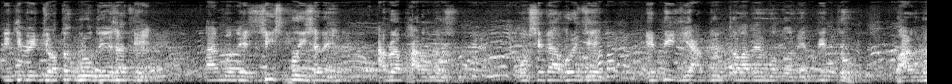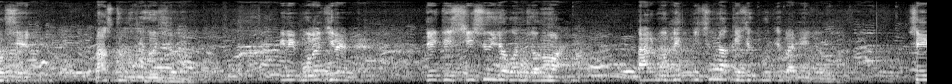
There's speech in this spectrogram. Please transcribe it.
পৃথিবীর যতগুলো দেশ আছে, তার মধ্যে সিক্স পজিশনে আমরা ভারতবর্ষ। এবং সেটা হয়েছে এপিজে আব্দুল কালামের মতো নেতৃত্ব ভারতবর্ষের রাষ্ট্রপতি হয়েছিল। তিনি বলেছিলেন যে একটি শিশু যখন জন্মায় তার মধ্যে কিছু না কিছু প্রতিভা নিয়ে জন্মায় সেই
